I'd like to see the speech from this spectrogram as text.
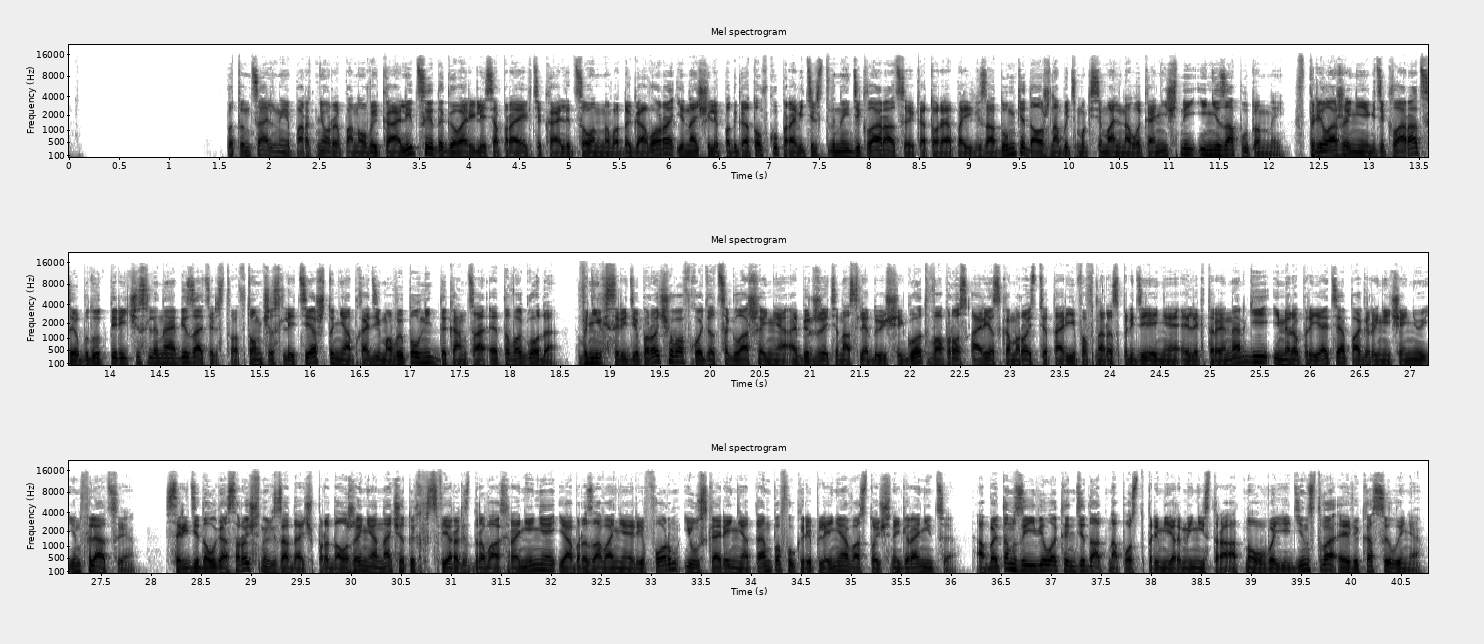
Потенциальные партнеры по новой коалиции договорились о проекте коалиционного договора и начали подготовку правительственной декларации, которая, по их задумке, должна быть максимально лаконичной и незапутанной. В приложении к декларации будут перечислены обязательства, в том числе те, что необходимо выполнить до конца этого года. В них, среди прочего, входят соглашения о бюджете на следующий год, вопрос о резком росте тарифов на распределение электроэнергии и мероприятия по ограничению инфляции. Среди долгосрочных задач продолжение начатых в сферах здравоохранения и образования реформ и ускорение темпов укрепления восточной границы. Об этом заявила кандидат на пост премьер-министра от Нового единства Эвика Сылыня.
